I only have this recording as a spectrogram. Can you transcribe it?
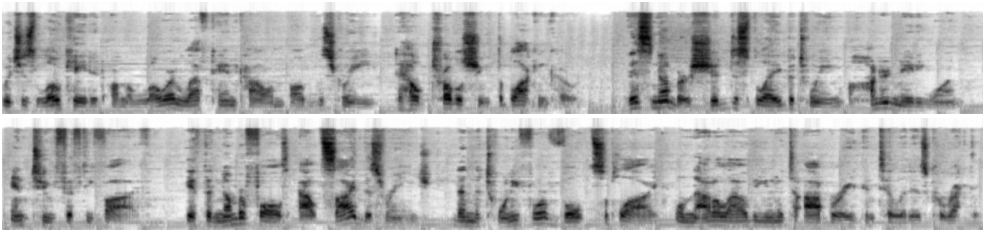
which is located on the lower left hand column of the screen to help troubleshoot the blocking code. This number should display between 181 and 255. If the number falls outside this range, then the 24 volt supply will not allow the unit to operate until it is corrected.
